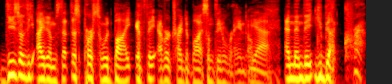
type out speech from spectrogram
these are the items that this person would buy if they ever tried to buy something random. yeah, and then they, you'd be like, crap,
